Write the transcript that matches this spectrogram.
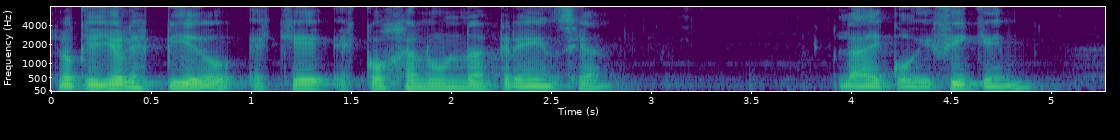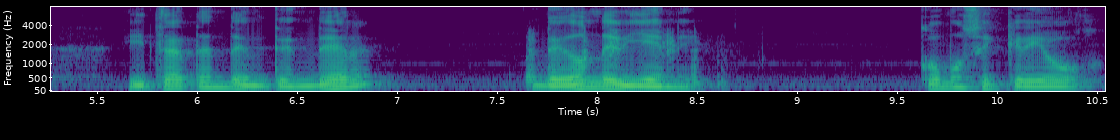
lo que yo les pido es que escojan una creencia, la decodifiquen y traten de entender de dónde viene, cómo se creó.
